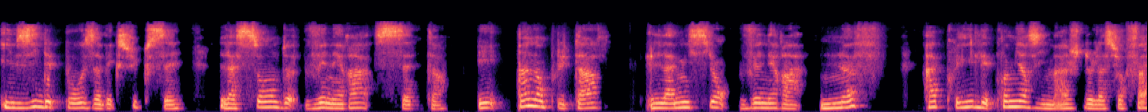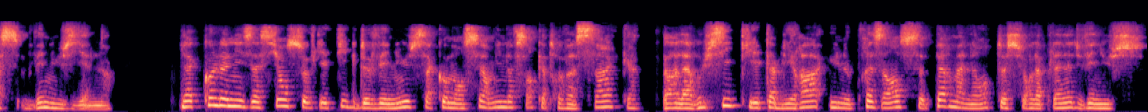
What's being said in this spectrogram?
ils y déposent avec succès la sonde Venera 7. Et un an plus tard, la mission Venera 9 a pris les premières images de la surface vénusienne. La colonisation soviétique de Vénus a commencé en 1985 par la Russie qui établira une présence permanente sur la planète Vénus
